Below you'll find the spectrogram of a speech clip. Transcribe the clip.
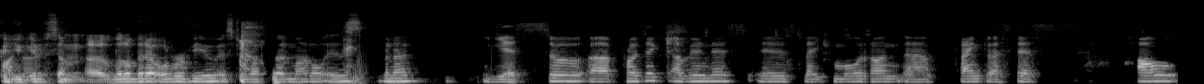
Could you give some a little bit of overview as to what the model is, Vinod? Yes, so uh, project awareness is like more on uh, trying to assess how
